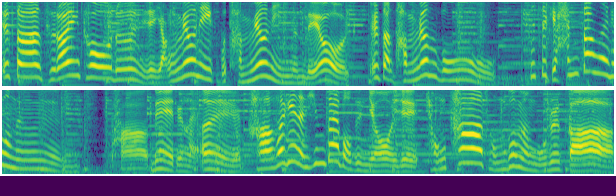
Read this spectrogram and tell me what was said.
일단 드라잉 타월은 이제 양면이 있고 단면이 있는데요. 일단 단면도 솔직히 한 장으로는 다 네, 네, 다 하기는 힘들거든요. 이제 경차 정도면 모를까.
